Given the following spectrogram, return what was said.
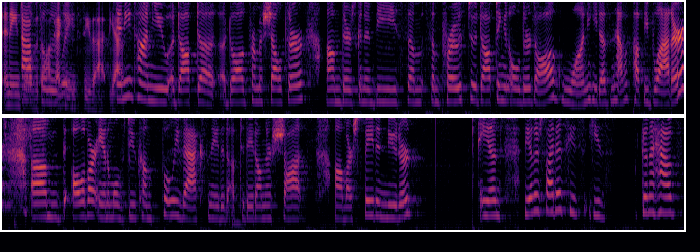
an angel Absolutely. of a dog. I can see that, yes. Anytime you adopt a, a dog from a shelter, um, there's going to be some, some pros to adopting an older dog. One, he doesn't have a puppy bladder. Right. Um, all of our animals do come fully vaccinated, up to date on their shots, um, are spayed and neutered. And the other side is he's, he's going to have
